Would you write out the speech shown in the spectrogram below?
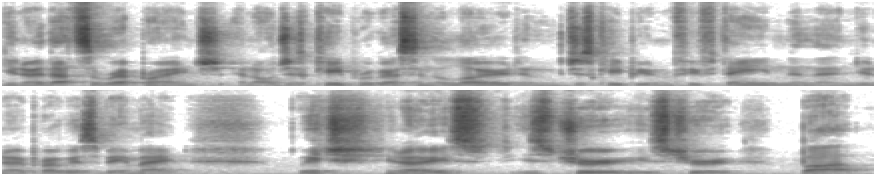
You know, that's the rep range, and I'll just keep progressing the load and just keep it in 15, and then, you know, progress is being made, which, you know, is, is true, is true. But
